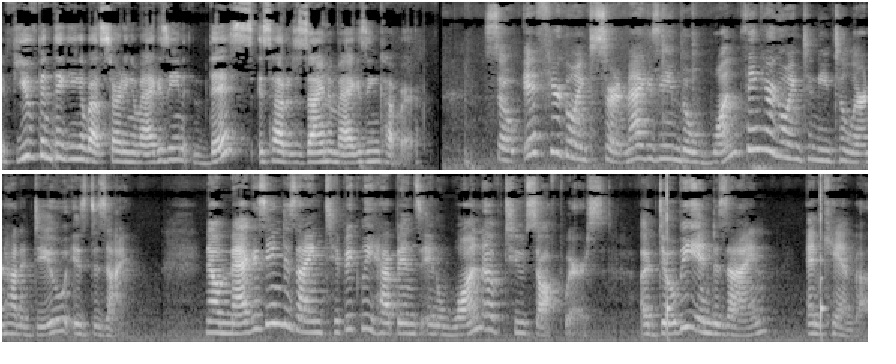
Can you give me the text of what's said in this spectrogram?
If you've been thinking about starting a magazine, this is how to design a magazine cover. So if you're going to start a magazine, the one thing you're going to need to learn how to do is design. Now, magazine design typically happens in one of two softwares, Adobe InDesign and Canva.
